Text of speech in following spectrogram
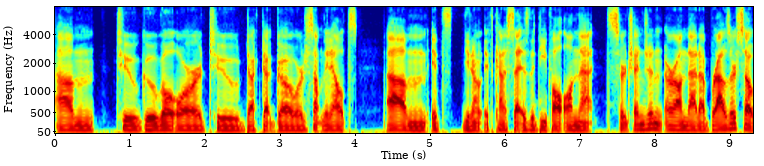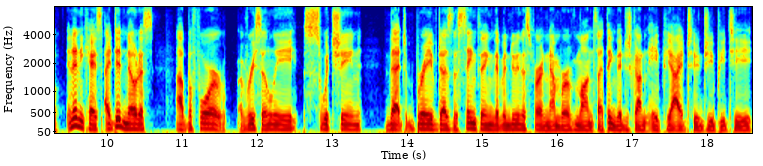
um, to Google or to DuckDuckGo or something else. Um, it's you know it's kind of set as the default on that search engine or on that uh, browser. So in any case, I did notice uh, before recently switching that Brave does the same thing. They've been doing this for a number of months. I think they just got an API to GPT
